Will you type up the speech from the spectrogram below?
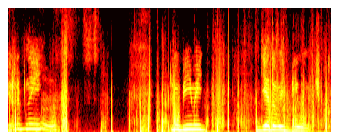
Грибний, любимий дідовий біомчик.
